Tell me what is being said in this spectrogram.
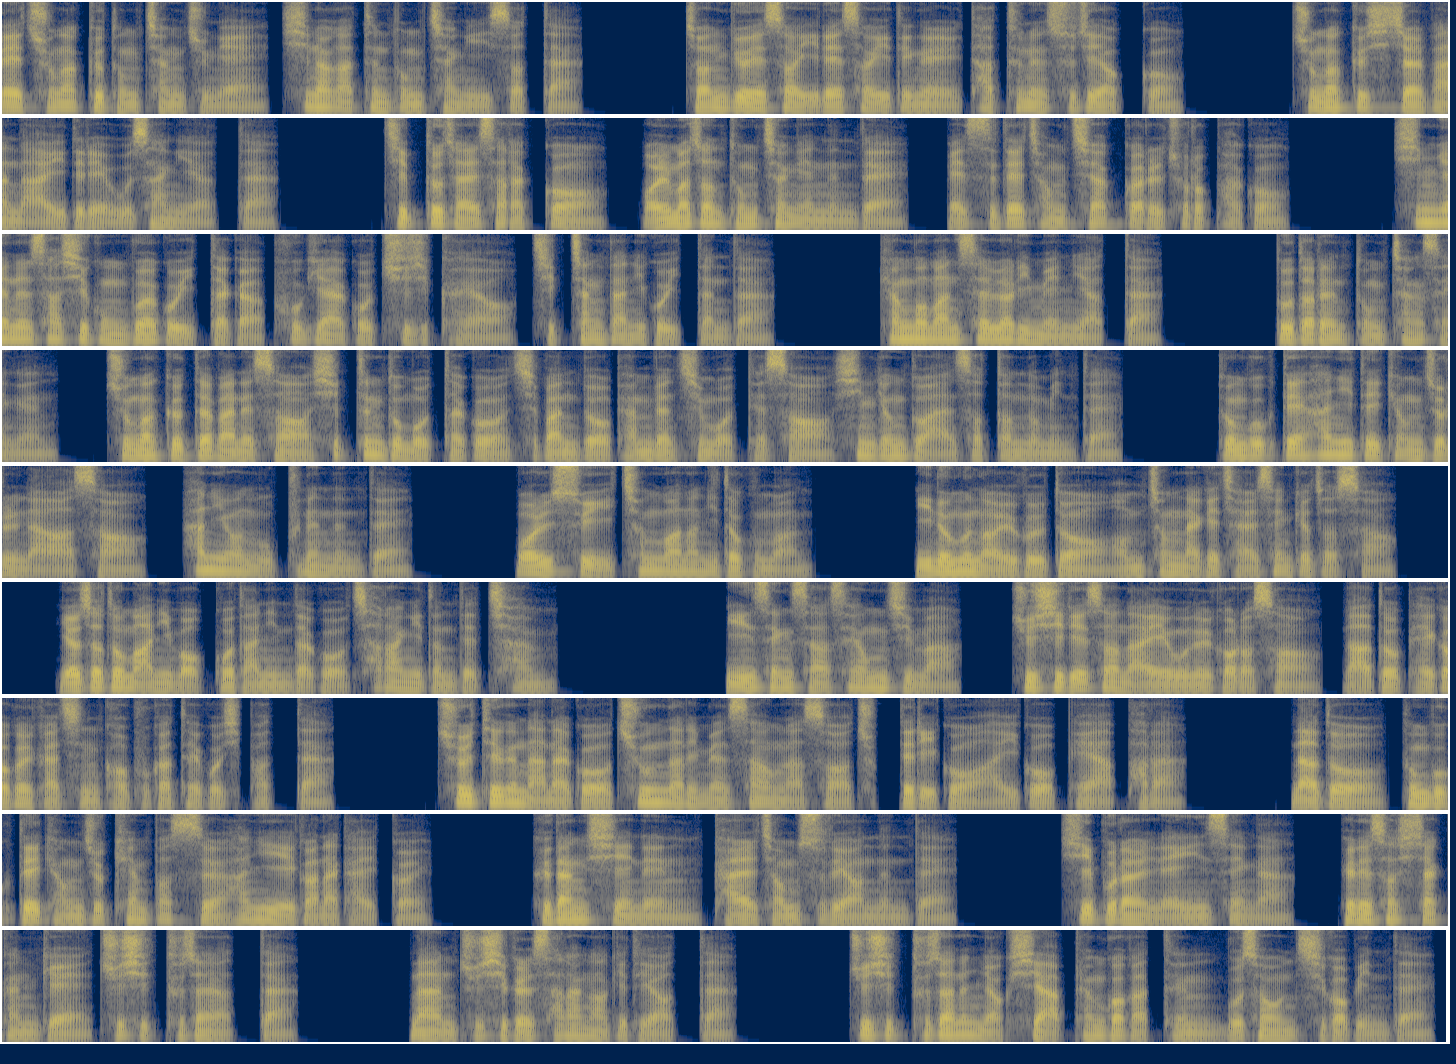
내 중학교 동창 중에 신화 같은 동창이 있었다. 전교에서 1에서 2등을 다투는 수재였고 중학교 시절 반 아이들의 우상이었다. 집도 잘 살았고 얼마 전 동창했는데 S대 정치학과를 졸업하고 10년을 사시 공부하고 있다가 포기하고 취직하여 직장 다니고 있단다. 평범한 셀러리맨이었다. 또 다른 동창생은 중학교 때 반에서 10등도 못하고 집안도 변변치 못해서 신경도 안 썼던 놈인데 동국대 한의대 경조를 나와서 한의원 오픈했는데 월수 2천만원이더구먼. 이놈은 얼굴도 엄청나게 잘생겨져서 여자도 많이 먹고 다닌다고 자랑이던데 참. 인생사 세옹지마. 주식에서 나의 운을 걸어서 나도 100억을 가진 거부가 되고 싶었다. 출퇴근 안 하고 추운 날이면 사우나서 죽 때리고 아이고 배 아파라. 나도 동국대 경주 캠퍼스 한의예거나 갈걸. 그 당시에는 갈 점수되었는데 시부랄 내 인생아. 그래서 시작한 게 주식 투자였다. 난 주식을 사랑하게 되었다. 주식 투자는 역시 아편과 같은 무서운 직업인데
